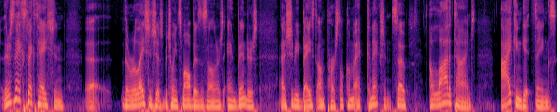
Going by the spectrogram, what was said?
There's an expectation uh, the relationships between small business owners and vendors uh, should be based on personal com- connection. So, a lot of times, I can get things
